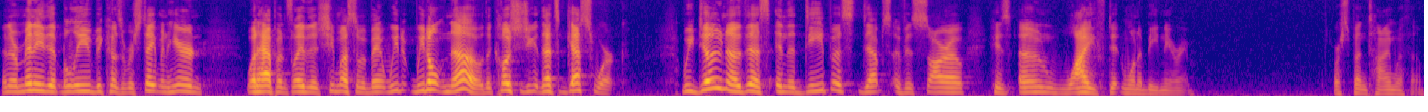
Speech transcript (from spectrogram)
And there are many that believe because of her statement here in what happens later that she must have abandoned. We, we don't know. The closest you get, that's guesswork. We do know this in the deepest depths of his sorrow, his own wife didn't want to be near him or spend time with him.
